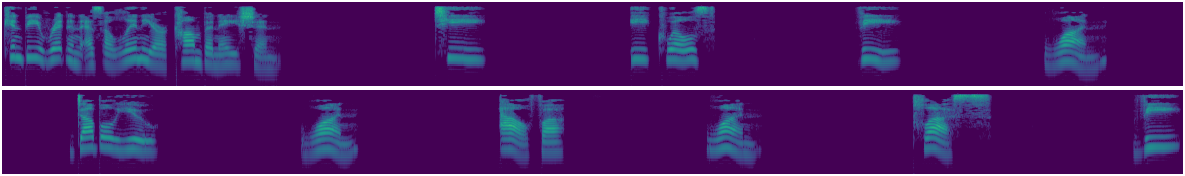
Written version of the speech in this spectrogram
can be written as a linear combination. T equals V one W one alpha. 1 plus. V.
